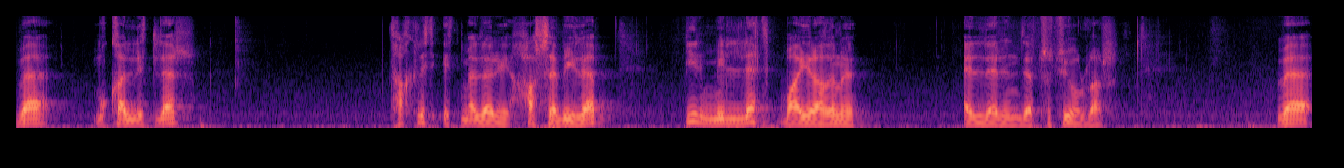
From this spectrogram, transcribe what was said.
ve mukallitler taklit etmeleri hasebiyle bir millet bayrağını ellerinde tutuyorlar. Ve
